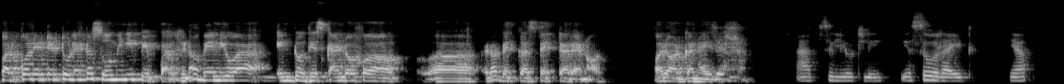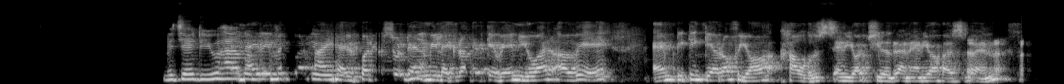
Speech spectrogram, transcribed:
percolated to like so many people you know when you are into this kind of a uh, you know like a sector and all or organization absolutely you're so right yeah Vijay, do you have? I remember my helper used to tell me like, okay, when you are away, I'm taking care of your house and your children and your husband.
